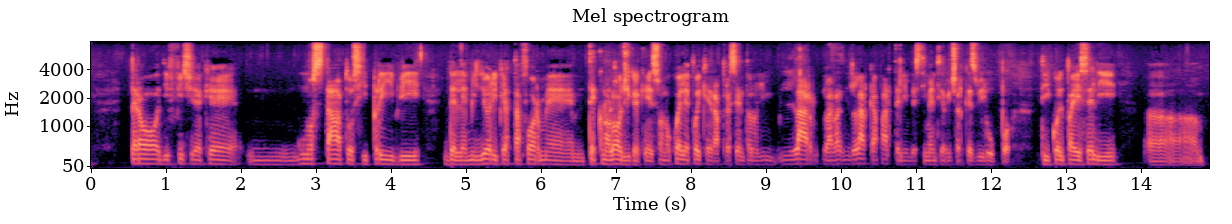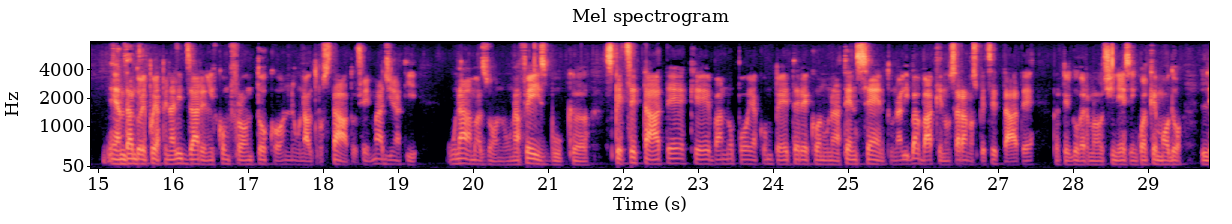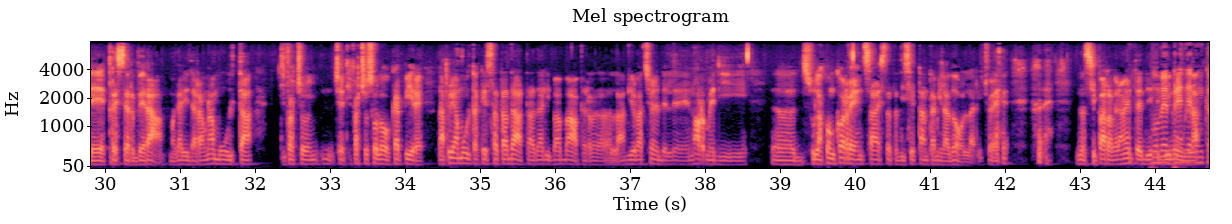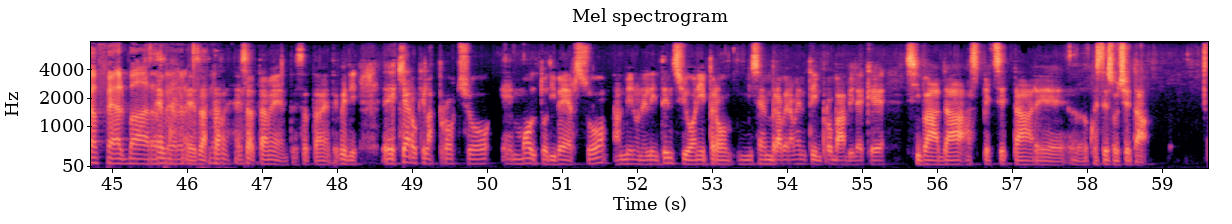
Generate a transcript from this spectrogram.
però è difficile che mh, uno Stato si privi delle migliori piattaforme tecnologiche che sono quelle poi che rappresentano in, lar- in larga parte gli investimenti in ricerca e sviluppo di quel paese lì uh, e andandole poi a penalizzare nel confronto con un altro Stato. Cioè immaginati un Amazon, una Facebook spezzettate che vanno poi a competere con una Tencent, una Alibaba che non saranno spezzettate perché il governo cinese in qualche modo le preserverà, magari darà una multa. Ti faccio, cioè, ti faccio solo capire, la prima multa che è stata data da Alibaba per la violazione delle norme di, Uh, sulla concorrenza è stata di 70 mila dollari, cioè non si parla veramente di come di prendere nulla. un caffè al bar. Eh, per... esattamente, esattamente, esattamente. Quindi è chiaro che l'approccio è molto diverso, almeno nelle intenzioni, però mi sembra veramente improbabile che si vada a spezzettare uh, queste società.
